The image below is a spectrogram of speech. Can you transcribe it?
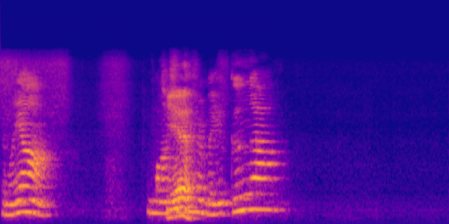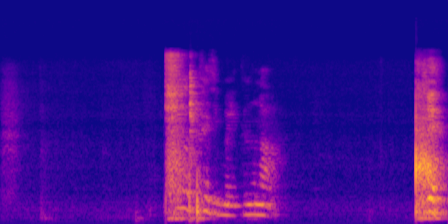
怎么样？马是不是没有跟啊？这个快就没跟了，进，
